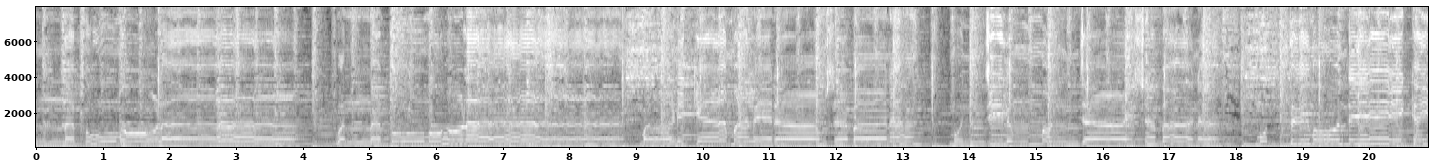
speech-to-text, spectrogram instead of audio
വന്ന പൂമോള വന്ന പൂമോള. മാണിക്ക മലരാം ശബാന മുഞ്ചിലും മുഞ്ചായ ശബാന. മുത്തുമോന്റെ കൈ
